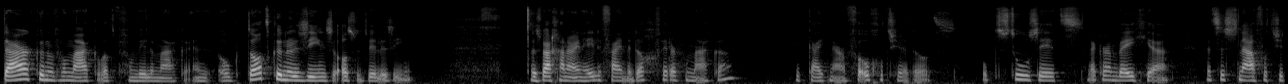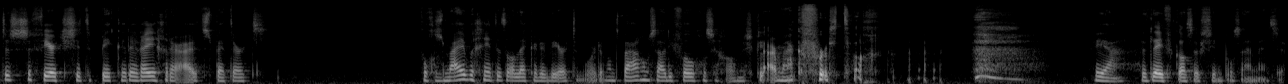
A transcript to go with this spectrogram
daar kunnen we van maken wat we van willen maken. En ook dat kunnen we zien zoals we het willen zien. Dus wij gaan er een hele fijne dag verder van maken. Ik kijk naar een vogeltje dat op de stoel zit. Lekker een beetje met zijn snaveltje tussen zijn veertjes zit te pikken. De regen eruit spettert. Volgens mij begint het al lekkerder weer te worden. Want waarom zou die vogel zich anders klaarmaken voor de dag? ja, het leven kan zo simpel zijn, mensen.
